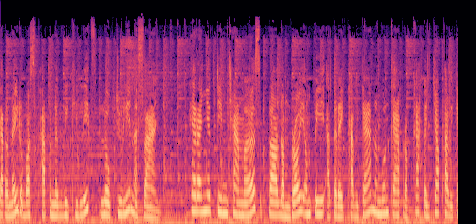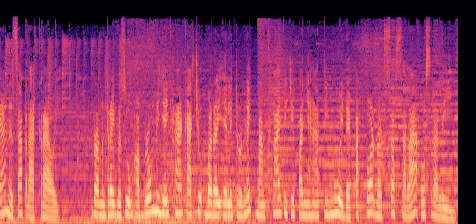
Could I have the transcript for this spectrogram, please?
ករណីរបស់ស្ថាបនិក WikiLeaks លោក Julian Assange ហេរ៉ាញិក Jim Chalmers ផ្ដល់តម្រុយអំពីអតិរេកថវិកានៅមុនការប្រកាសកញ្ចប់ថវិកានៅសប្តាហ៍ក្រោយរដ្ឋមន្ត្រីក្រសួងអប់រំនិយាយថាការជក់បារីអេឡិចត្រូនិកបានក្លាយទៅជាបញ្ហាទី1ដែលប៉ះពាល់ដល់សិស្សសាលាអូស្ត្រាលី។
